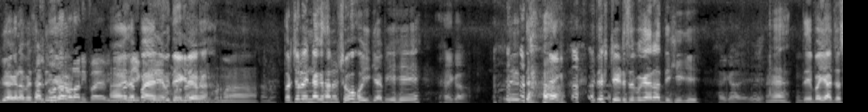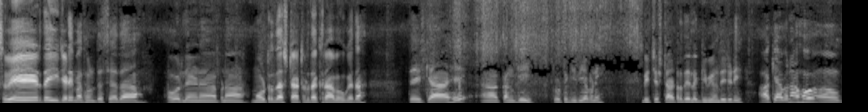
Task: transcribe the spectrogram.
ਵੀ ਅਗਲਾ ਫਿਰ ਸਾਡੀ ਬਹੁਤਾ ਰੌਲਾ ਨਹੀਂ ਪਾਇਆ ਵੀ ਹਾਂ ਪਹਿਲਾਂ ਇਹਦਾ ਦੇਖ ਪਾਇਆ ਲਿਆ, ਵੀ ਦੇਖ ਲਿਆ। ਹਾਂ? ਪਰ ਚਲੋ ਇੰਨਾ ਕਿ ਸਾਨੂੰ ਸ਼ੋਅ ਹੋਈ ਗਿਆ ਵੀ ਇਹ ਹੈਗਾ। ਇਹ ਇਹਦੇ ਸਟੇਟਸ ਵਗੈਰਾ ਦਿਖੀ ਗਏ। ਹੈਗਾ ਏ ਹੈ ਤੇ ਬਈ ਅੱਜ ਸਵੇਰ ਦੇ ਹੀ ਜਿਹੜੇ ਮੈਂ ਤੁਹਾਨੂੰ ਦੱਸਿਆ ਦਾ ਉਹ ਲੈਣ ਆਪਣਾ ਮੋਟਰ ਦਾ ਸਟਾਰਟਰ ਦਾ ਖਰਾਬ ਹੋ ਗਿਆ ਦਾ। ਤੇ ਕਿਆ ਇਹ ਕੰਗੀ ਟੁੱਟ ਗਈ ਦੀ ਆਪਣੀ ਵਿੱਚ ਸਟਾਰਟਰ ਦੇ ਲੱਗੀ ਵੀ ਹੁੰਦੀ ਜਿਹੜੀ। ਆ ਕਿਆ ਬਣਾ ਉਹ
